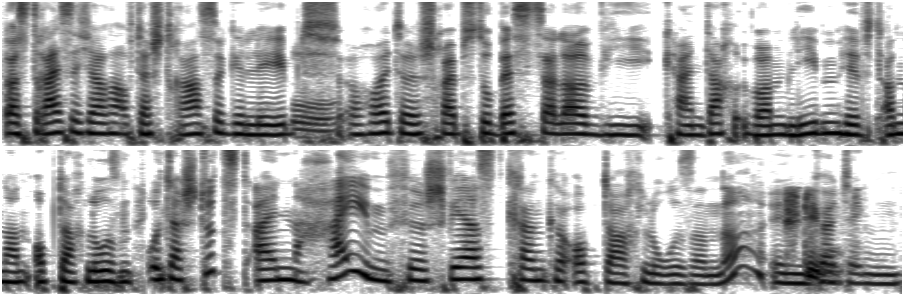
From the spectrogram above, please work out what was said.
Du hast 30 Jahre auf der Straße gelebt. Heute schreibst du Bestseller wie Kein Dach überm Leben, hilfst anderen Obdachlosen, unterstützt ein Heim für schwerstkranke Obdachlose ne? in Stimmt. Göttingen.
